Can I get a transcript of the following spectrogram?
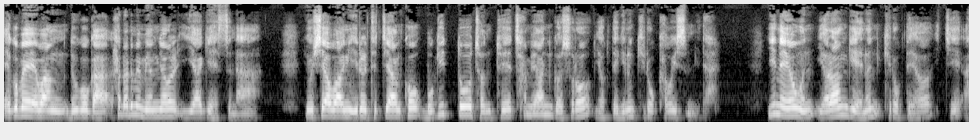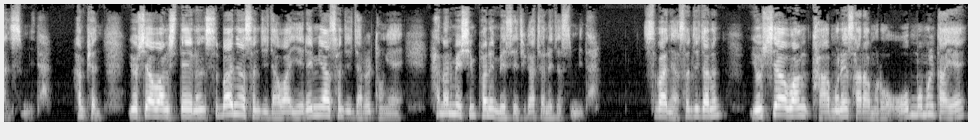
애굽의 왕 누고가 하나님의 명령을 이야기했으나 요시아 왕이 이를 듣지 않고 무기또 전투에 참여한 것으로 역대기는 기록하고 있습니다. 이 내용은 열왕기에는 기록되어 있지 않습니다. 한편 요시아 왕 시대에는 스바냐 선지자와 예레미야 선지자를 통해 하나님의 심판의 메시지가 전해졌습니다. 스바냐 선지자는 요시아 왕 가문의 사람으로 온몸을 다해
